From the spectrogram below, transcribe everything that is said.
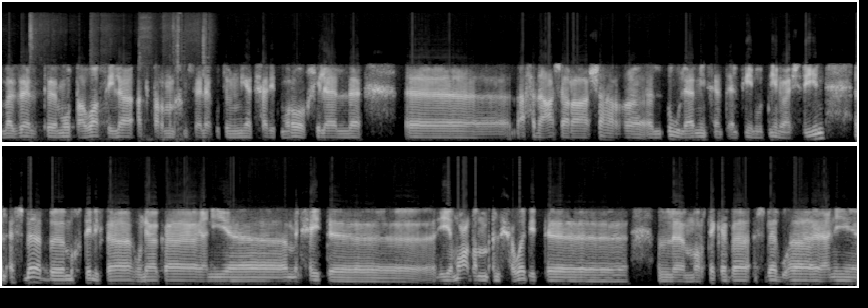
ما زالت متواصلة أكثر من 5800 حادث مرور خلال الأحد عشر شهر الأولى من سنة 2022 الأسباب مختلفة. هناك يعني من حيث هي معظم الحوادث المرتكبة أسبابها يعني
